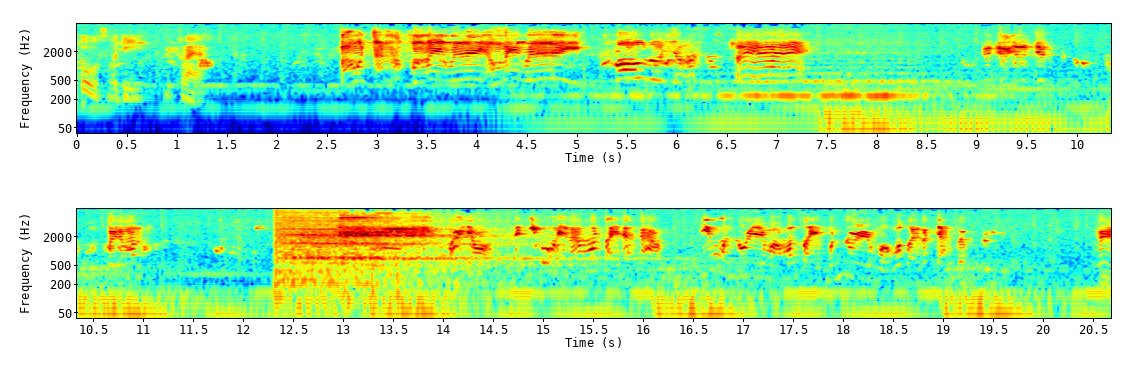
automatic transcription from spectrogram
โอ้สวัสดีนี่ใครอะ เลยบางวันจันทร์เฮ้ยเฮ้ยหยุดหยุดหยุดหยุดไปนะมันเฮ้ยเดี๋ยวไอ้กิ๊บเนี่ยนะมันใส่หน้ากากกิ๊บมันดุยมามันใส่มันดุยมามันใส่หน้ากากแบบดุยเฮ้ย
